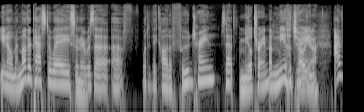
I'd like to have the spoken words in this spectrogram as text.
you know, my mother passed away. So Mm. there was a, a, what do they call it? A food train? Is that a Meal train. a meal train. Oh, yeah. I've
